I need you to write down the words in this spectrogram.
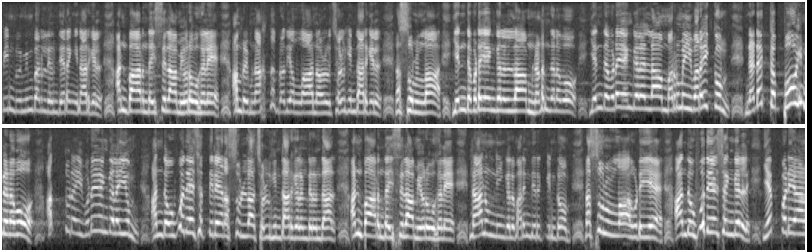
பின்பு மிம்பரில் இருந்து இறங்கினார்கள். அன்பார்ந்த இஸ்லாமிய உறவுகளே அம்ரிபின் அஹ்தப் ரலியல்லாஹு அன்ஹு அவர்கள் சொல்கின்றார்கள் ரசூலுல்லா எந்த விடயங்கள் எல்லாம் நடந்தனவோ எந்த விடயங்கள் எல்லாம் மறுமை வரைக்கும் நடக்கப் போகின்றனவோ அத்துறை விடயங்களையும் அந்த உபதேசத்திலே ரசுல்லா சொல்கின்றார்கள் என்றிருந்தால் அன்பார்ந்த இஸ்லாமிய உறவுகளே நானும் நீங்களும் அறிந்திருக்கின்றோம் ரசூலுல்லாவுடைய அந்த உபதேசங்கள் எப்படியான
